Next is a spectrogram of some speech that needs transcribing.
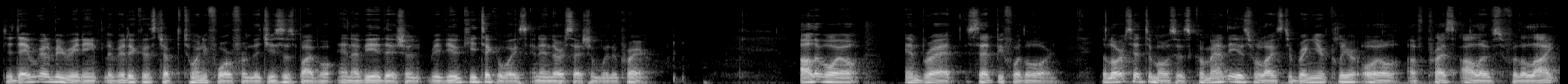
Today we're going to be reading Leviticus chapter 24 from the Jesus Bible NIV edition, review key takeaways, and end our session with a prayer. Olive oil and bread set before the Lord. The Lord said to Moses, Command the Israelites to bring you clear oil of pressed olives for the light,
